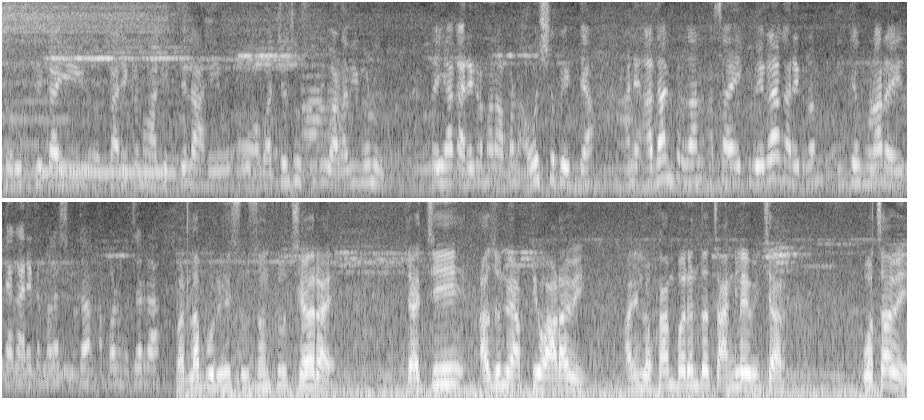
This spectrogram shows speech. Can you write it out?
स्वरूप जे काही कार्यक्रम हा घेतलेला आहे वाचन संस्कृती वाढावी म्हणून तर ह्या कार्यक्रमाला आपण अवश्य भेट द्या. आणि आदानप्रदान असा एक वेगळा कार्यक्रम इथे होणार आहे. त्या कार्यक्रमाला सुद्धा आपण हजर राहा. बदलापूर ही सुसंस्कृत शहर आहे. त्याची अजून व्याप्ती वाढावी आणि लोकांपर्यंत चांगले विचार पोचावे.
